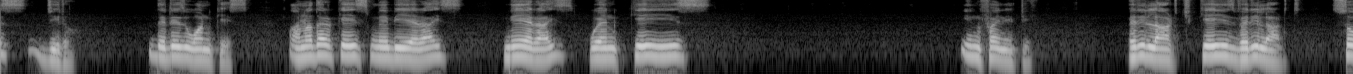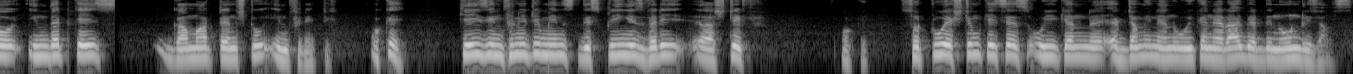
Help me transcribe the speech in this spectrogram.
is 0 that is one case. Another case may be arise may arise when k is infinity very large k is very large. So, in that case gamma tends to infinity okay. k is infinity means the spring is very uh, stiff okay. So, two extreme cases we can examine and we can arrive at the known results.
